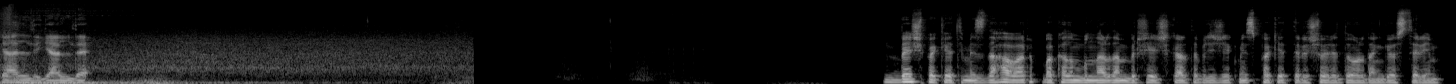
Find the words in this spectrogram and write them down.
Geldi geldi. Beş paketimiz daha var. Bakalım bunlardan bir şey çıkartabilecek miyiz? Paketleri şöyle doğrudan göstereyim.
